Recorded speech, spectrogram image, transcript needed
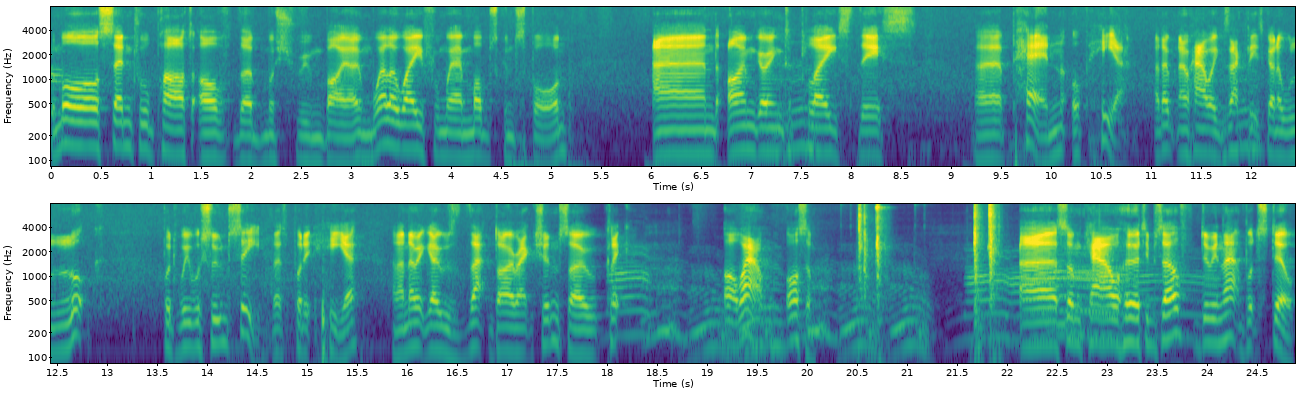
the more central part of the mushroom biome, well away from where mobs can spawn. And I'm going to place this uh, pen up here. I don't know how exactly it's going to look, but we will soon see. Let's put it here. And I know it goes that direction, so click. Oh, wow. Awesome. Uh, some cow hurt himself doing that, but still.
